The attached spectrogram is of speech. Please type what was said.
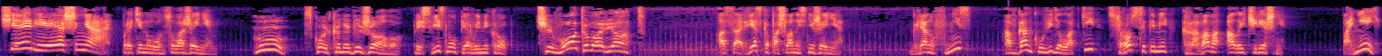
«Черешня!» — протянул он с уважением. «У, сколько набежало!» — присвистнул первый микроб. «Чего творят?» оса резко пошла на снижение. Глянув вниз, афганка увидел лотки с россыпями кроваво-алой черешни. По ней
